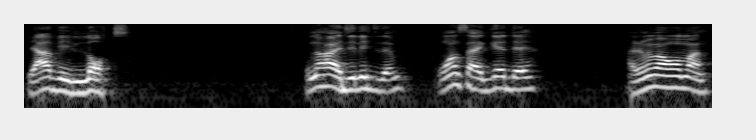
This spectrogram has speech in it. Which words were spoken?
They have a lot. You know how I delete them? Once I get there, I remember one man.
